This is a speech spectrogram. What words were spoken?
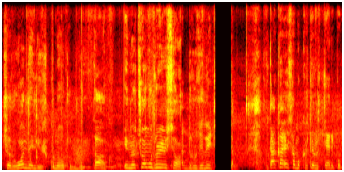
Червоне ліжко тут було. Так. І на цьому, друзі, все. Так, друзі, дивіться. Така сама картина з черепом.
